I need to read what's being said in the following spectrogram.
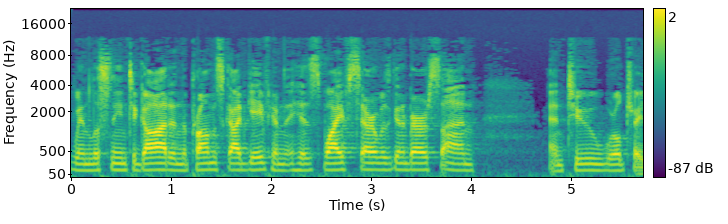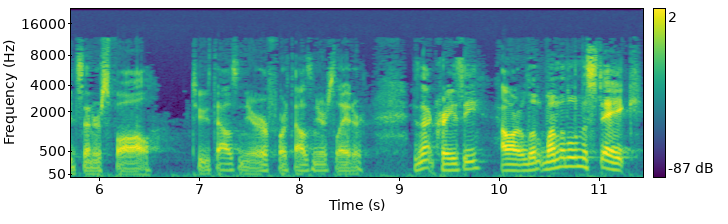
when listening to God and the promise God gave him that his wife Sarah was going to bear a son, and two World Trade Centers fall 2,000 years or 4,000 years later. Isn't that crazy? How our little, one little mistake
